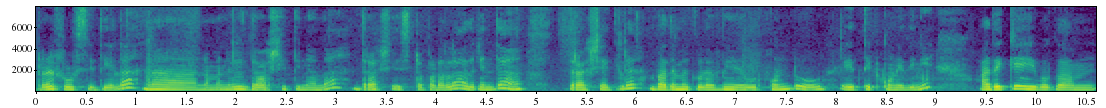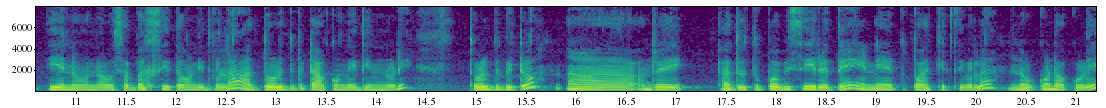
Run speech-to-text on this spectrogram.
ಡ್ರೈ ಫ್ರೂಟ್ಸ್ ಇದೆಯಲ್ಲ, ನಾ ನಮ್ಮ ಮನೇಲಿ ದ್ರಾಕ್ಷಿ ತಿನ್ನಲ್ಲ. ದ್ರಾಕ್ಷಿ ಇಷ್ಟಪಡಲ್ಲ. ಅದರಿಂದ ದ್ರಾಕ್ಷಿ ಹಾಕಿಲ್ಲ, ಬಾದಾಮಿ ಗೋಡಂಬಿ ಹುರ್ಕೊಂಡು ಎತ್ತಿಟ್ಕೊಂಡಿದ್ದೀನಿ ಅದಕ್ಕೆ ಇವಾಗ ಏನು ನಾವು ಸಬ್ಬಕ್ಸಿ ತೊಗೊಂಡಿದ್ವಲ್ಲ, ಅದು ತೊಳೆದ್ಬಿಟ್ಟು ಹಾಕ್ಕೊಂಡಿದ್ದೀನಿ ನೋಡಿ. ತೊಳೆದ್ಬಿಟ್ಟು ಅಂದರೆ ಅದು ತುಪ್ಪ ಬಿಸಿ ಇರುತ್ತೆ, ಎಣ್ಣೆ ತುಪ್ಪ ಹಾಕಿರ್ತೀವಲ್ಲ, ನೋಡ್ಕೊಂಡು ಹಾಕ್ಕೊಳ್ಳಿ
